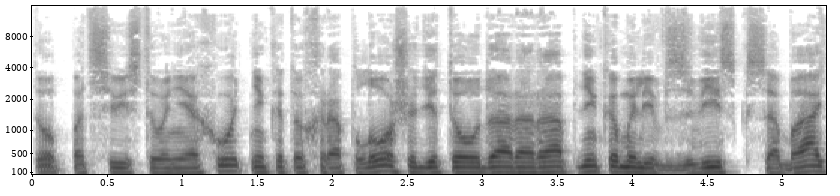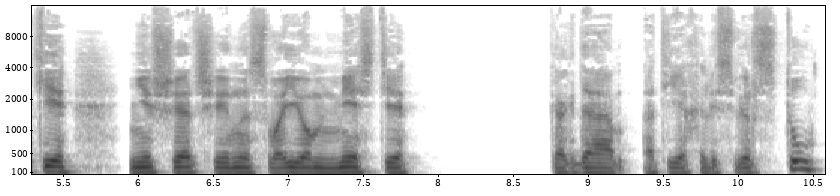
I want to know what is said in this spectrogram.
то подсвистывание охотника, то храп лошади, то удар арапником или взвизг собаки, не шедшие на своем месте. Когда отъехали с версту,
